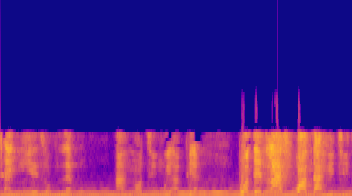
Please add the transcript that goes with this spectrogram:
ten years of level, and nothing will appear. But the last one that hit it,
